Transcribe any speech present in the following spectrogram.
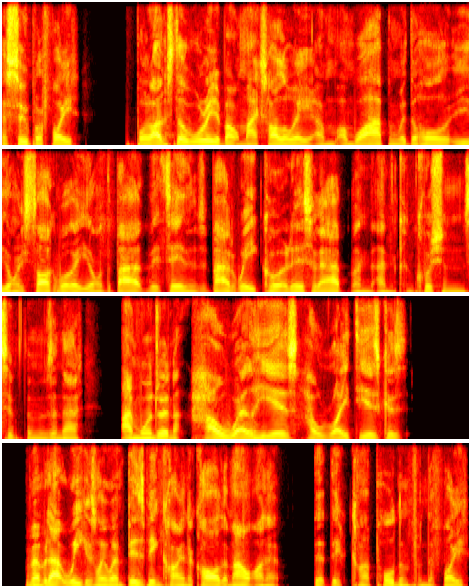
a super fight. But I'm still worried about Max Holloway and, and what happened with the whole. You know, he's talking about like you know the bad. They're saying it was a bad weight cut or this or that, and, and concussion symptoms and that. I'm wondering how well he is, how right he is, because remember that week, it's only when Bisping kind of called him out on it that they kind of pulled him from the fight.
